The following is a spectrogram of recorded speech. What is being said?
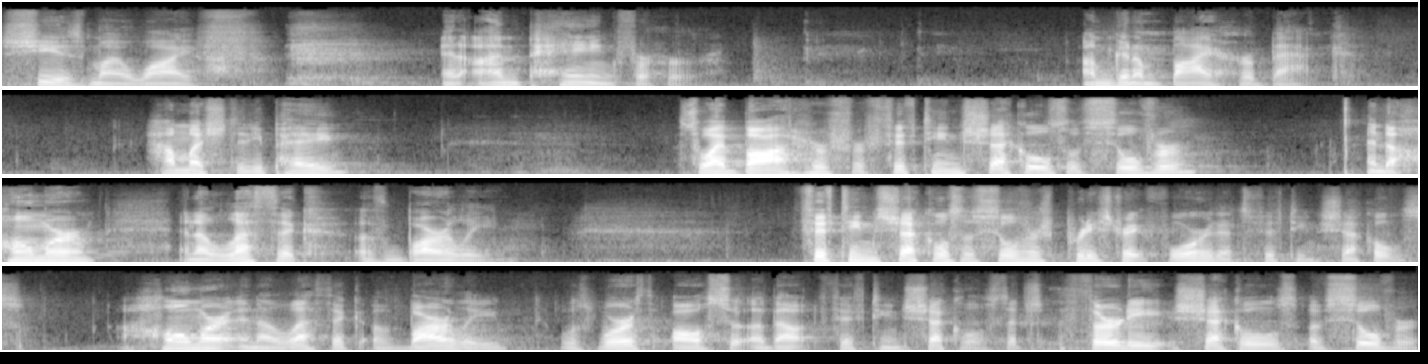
She is my wife. And I'm paying for her. I'm going to buy her back. How much did he pay? So I bought her for 15 shekels of silver and a homer and a lethek of barley. 15 shekels of silver is pretty straightforward. That's 15 shekels. A homer and a lethek of barley was worth also about 15 shekels. That's 30 shekels of silver.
